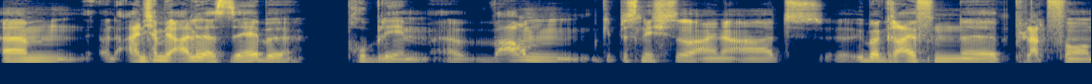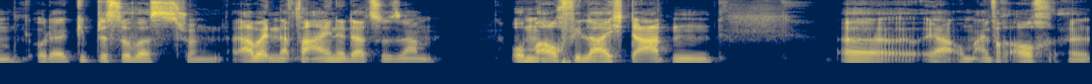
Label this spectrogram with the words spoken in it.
Ähm, und eigentlich haben ja alle dasselbe Problem. Äh, warum gibt es nicht so eine Art äh, übergreifende Plattform oder gibt es sowas schon? Arbeiten Vereine da zusammen? Um auch vielleicht Daten, äh, ja, um einfach auch äh,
